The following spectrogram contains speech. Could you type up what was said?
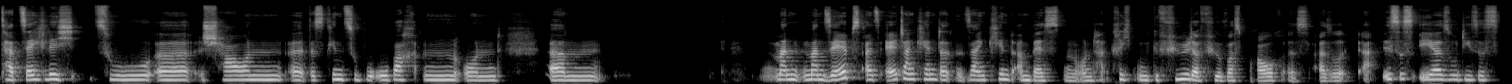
tatsächlich zu äh, schauen, äh, das Kind zu beobachten und ähm, man, man selbst als Eltern kennt sein Kind am besten und kriegt ein Gefühl dafür, was braucht es. Also äh, ist es eher so dieses,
